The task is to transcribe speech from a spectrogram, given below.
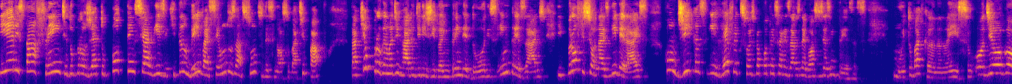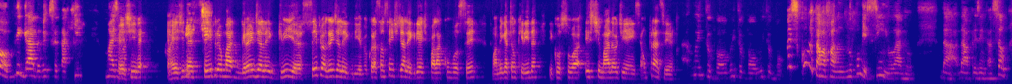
E ele está à frente do projeto Potencialize, que também vai ser um dos assuntos desse nosso bate-papo. Tá? Aqui é um programa de rádio dirigido a empreendedores, empresários e profissionais liberais com dicas e reflexões para potencializar os negócios e as empresas. Muito bacana, não é isso? Ô, Diogo, obrigada que você está aqui. Mais Regina, uma... Regina, é sempre uma grande alegria, sempre uma grande alegria. Meu coração sente de alegria de falar com você, uma amiga tão querida, e com sua estimada audiência. É um prazer. Muito bom, muito bom, muito bom. Mas como eu estava falando no comecinho lá do, da, da apresentação,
